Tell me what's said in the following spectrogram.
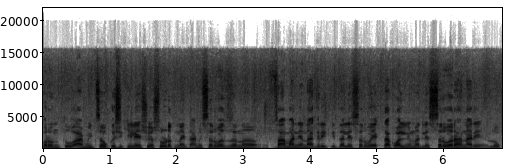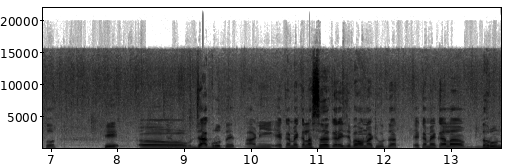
परंतु आम्ही चौकशी केल्याशिवाय सोडत नाहीत. आम्ही सर्वजण सामान्य नागरिक इथले सर्व एकता कॉलनीमधले सर्व राहणारे लोक हे जागृत आहेत आणि एकमेकांना सहकार्याची भावना ठेवतात. एकमेकाला धरून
